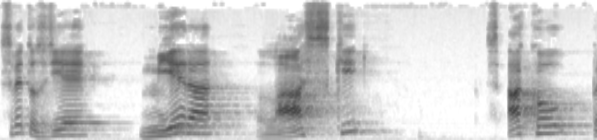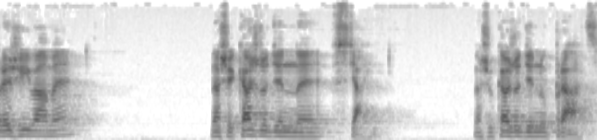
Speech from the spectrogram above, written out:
Svetosť je miera lásky, s akou prežívame naše každodenné vzťahy našu každodennú prácu,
